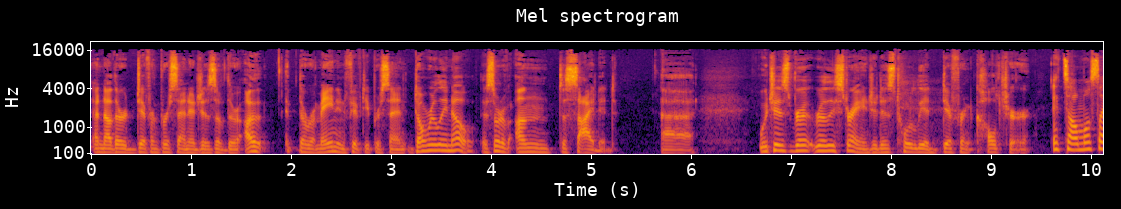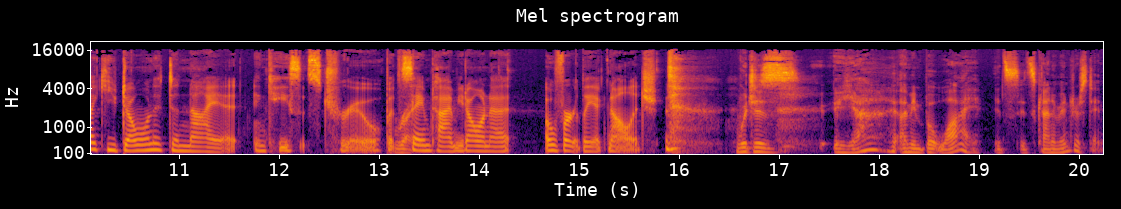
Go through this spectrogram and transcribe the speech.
another different percentages of the uh, the remaining 50% don't really know. They're sort of undecided. Uh, which is re- really strange. It is totally a different culture. It's almost like you don't want to deny it in case it's true, but at the same time, you don't want to overtly acknowledge. Which is, yeah. I mean, but why? It's it's kind of interesting.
